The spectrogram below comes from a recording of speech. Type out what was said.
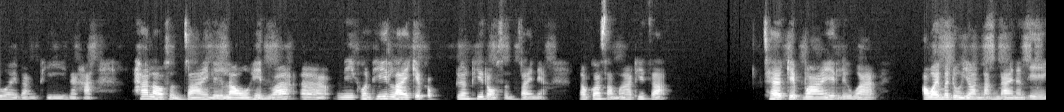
ด้วยบางทีนะคะ ถ้าเราสนใจหรือเราเห็นว่ามีคนที่ไลฟ์เกี่ยวกับเรื่องที่เราสนใจเนี่ย เราก็สามารถที่จะ แชร์เก็บไว้หรือว่าเอาไว้มาดูย้อนหลังได้นั่นเอง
